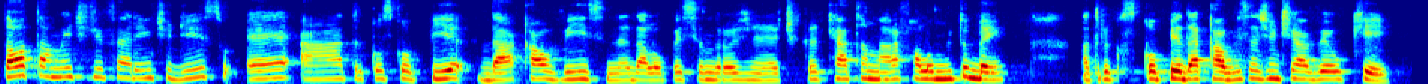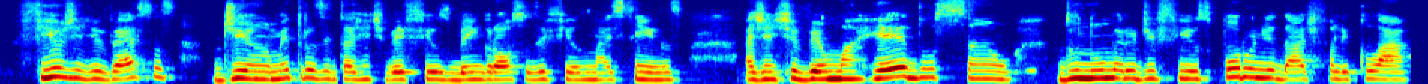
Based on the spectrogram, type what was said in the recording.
Totalmente diferente disso é a tricoscopia da calvície, né, da alopecia androgenética, que a Tamara falou muito bem. A tricoscopia da calvície a gente já vê o quê? Fios de diversos diâmetros, então a gente vê fios bem grossos e fios mais finos. A gente vê uma redução do número de fios por unidade folicular.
